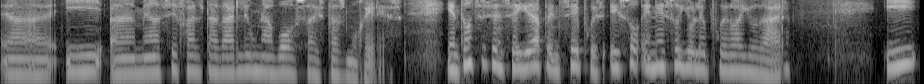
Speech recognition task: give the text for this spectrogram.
eh, y eh, me hace falta darle una voz a estas mujeres. Y entonces enseguida pensé, pues eso, en eso yo le puedo ayudar. Y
